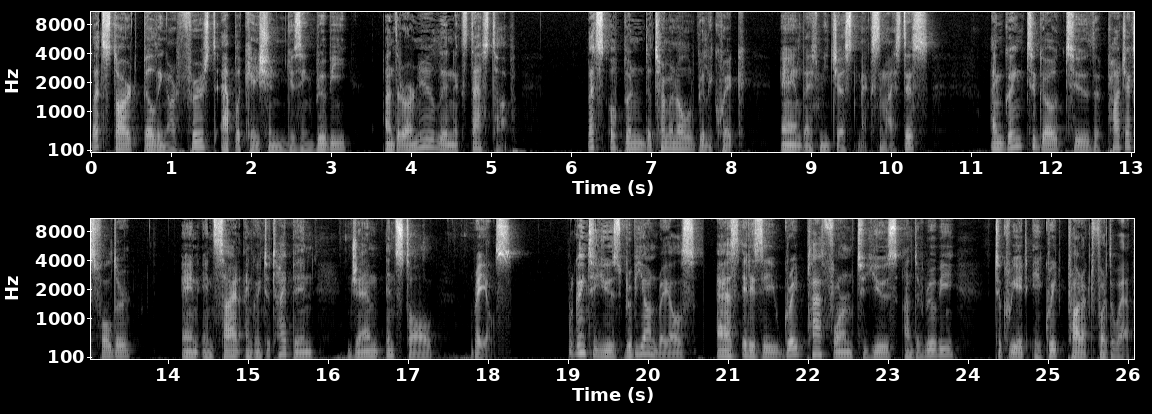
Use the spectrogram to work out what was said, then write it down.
Let's start building our first application using Ruby under our new Linux desktop. Let's open the terminal really quick and let me just maximize this. I'm going to go to the projects folder and inside I'm going to type in gem install rails. We're going to use Ruby on Rails as it is a great platform to use under Ruby to create a great product for the web.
